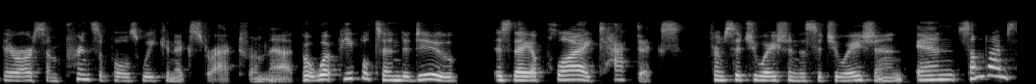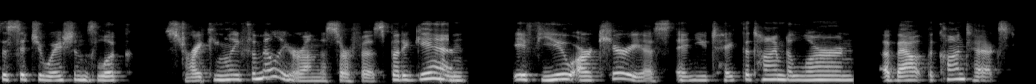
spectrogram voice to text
there are some principles we can extract from that. But what people tend to do is they apply tactics from situation to situation. And sometimes the situations look strikingly familiar on the surface. But again, if you are curious and you take the time to learn about the context,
